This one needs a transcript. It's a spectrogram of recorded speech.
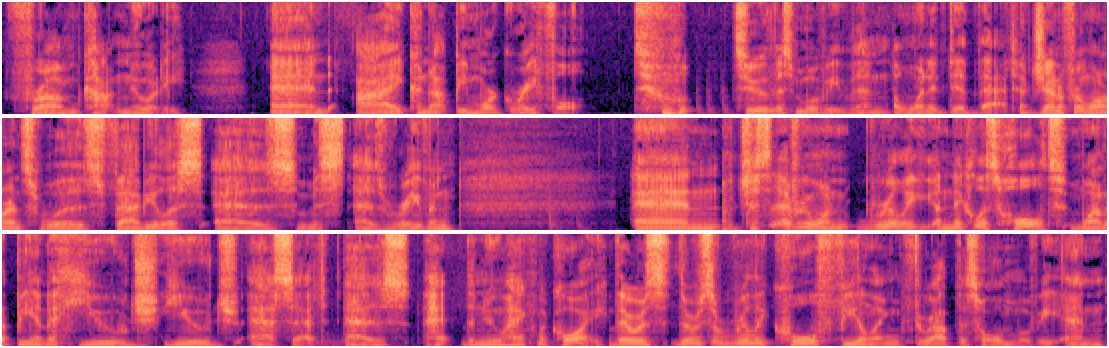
from continuity. And I could not be more grateful to to this movie than when it did that. Jennifer Lawrence was fabulous as as Raven and just everyone really. Uh, Nicholas Hoult wound up being a huge, huge asset as the new Hank McCoy. There was there was a really cool feeling throughout this whole movie, and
